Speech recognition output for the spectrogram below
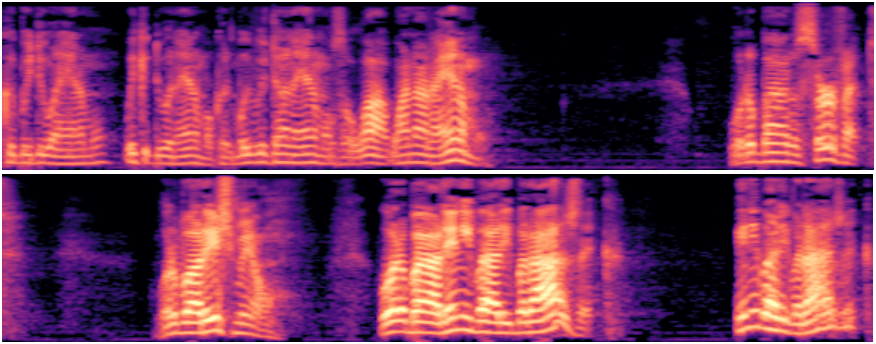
Could we do an animal? We could do an animal, couldn't we? We've done animals a lot. Why not an animal? What about a servant? What about Ishmael? What about anybody but Isaac? Anybody but Isaac?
